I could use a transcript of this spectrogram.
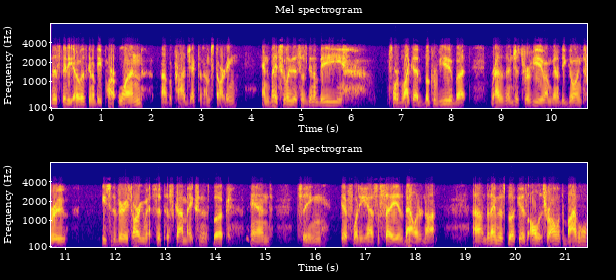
this video is going to be part one of a project that I'm starting. And basically, this is going to be sort of like a book review, but rather than just review, I'm going to be going through each of the various arguments that this guy makes in this book and seeing if what he has to say is valid or not. Um, the name of this book is All That's Wrong with the Bible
